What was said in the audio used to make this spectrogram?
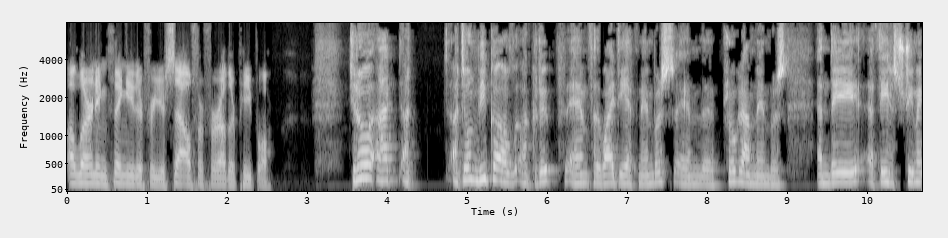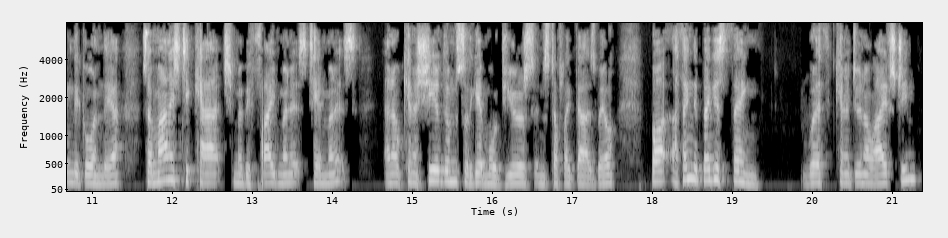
a learning thing either for yourself or for other people? Do you know, I, I, I don't, we've got a, a group um, for the YDF members, um, the program members, and they, if they're streaming, they go in there. So I managed to catch maybe five minutes, 10 minutes, and I'll kind of share them so they get more viewers and stuff like that as well. But I think the biggest thing with kind of doing a live stream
